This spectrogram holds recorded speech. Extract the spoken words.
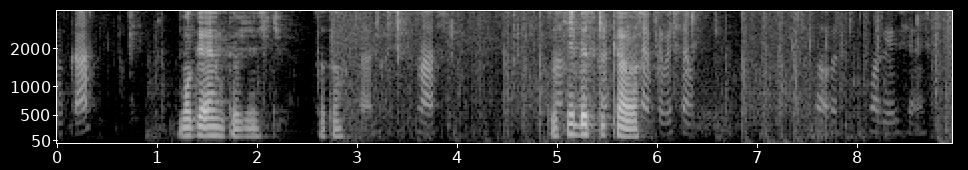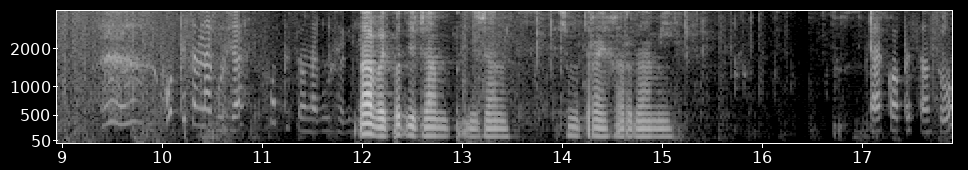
MK? Mogę MK wziąć. Co to? Tak, masz. To jest niebieski bierz MK. Dobra, mogę mogę wziąć. Chłopy są na górze. Chłopy są na górze gdzieś. Dawaj, podjeżdżamy, podjeżdżamy. Jesteśmy tryhardami. Tak, chłopy są tu.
